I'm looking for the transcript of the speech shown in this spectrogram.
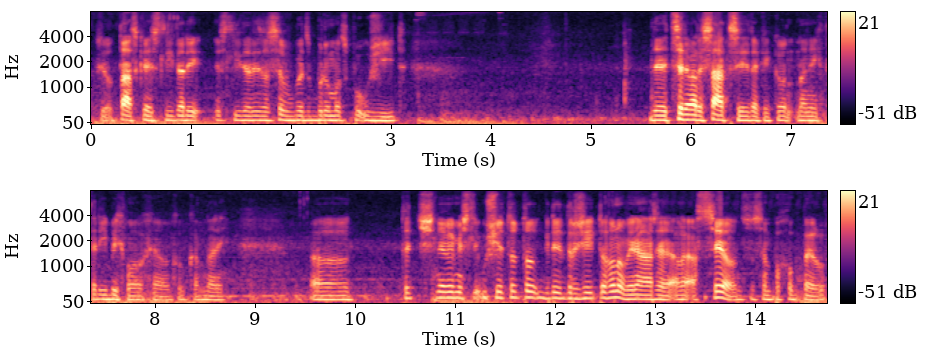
takže otázka, jestli tady, jestli tady zase vůbec budu moc použít. 993, tak jako na některý bych mohl, jo, koukám tady. Uh, teď nevím, jestli už je to to, kdy drží toho novináře, ale asi jo, co jsem pochopil.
